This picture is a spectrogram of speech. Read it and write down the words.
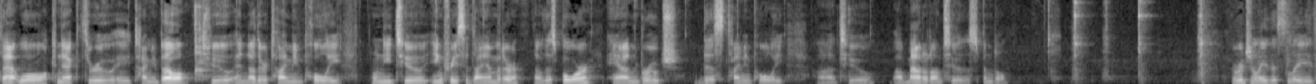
that will connect through a timing belt to another timing pulley. We'll need to increase the diameter of this bore and broach this timing pulley uh, to uh, mount it onto the spindle. Originally this lathe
